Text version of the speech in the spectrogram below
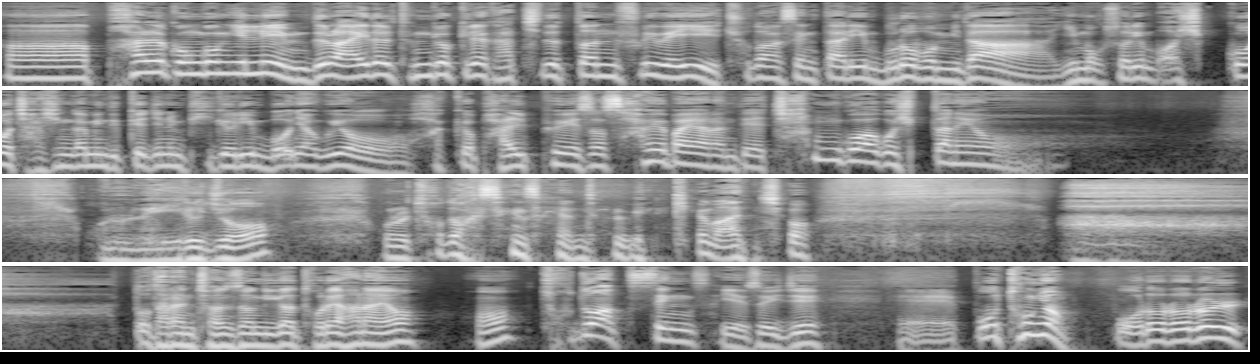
아, 8001님, 늘 아이들 등굣길에 같이 듣던 프리웨이 초등학생 딸이 물어봅니다. 이 목소리 멋있고 자신감이 느껴지는 비결이 뭐냐고요? 학교 발표에서 사회 봐야 하는데 참고하고 싶다네요. 오늘 왜 이러죠? 오늘 초등학생 사연들 왜 이렇게 많죠? 아, 또 다른 전성기가 도래하나요? 어? 초등학생 사이에서 이제, 에, 뽀통령, 뽀로로를,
